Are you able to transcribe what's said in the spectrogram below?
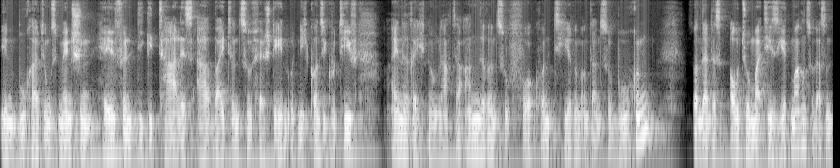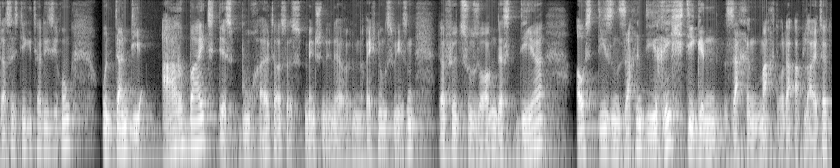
den Buchhaltungsmenschen helfen, digitales Arbeiten zu verstehen und nicht konsekutiv eine Rechnung nach der anderen zu vorkontieren und dann zu buchen sondern das automatisiert machen zu lassen. Das ist Digitalisierung. Und dann die Arbeit des Buchhalters, des Menschen in der, im Rechnungswesen, dafür zu sorgen, dass der aus diesen Sachen die richtigen Sachen macht oder ableitet.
